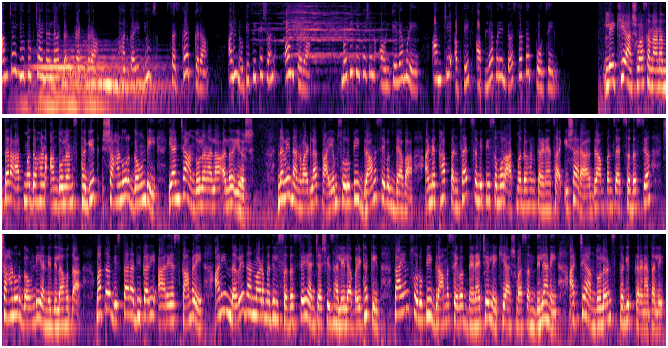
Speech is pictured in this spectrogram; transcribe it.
आमच्या यूट्यूब चॅनलला सबस्क्राईब करा. महानकारी न्यूज सबस्क्राईब करा आणि नोटिफिकेशन ऑन करा. नोटिफिकेशन ऑन केल्यामुळे आमचे अपडेट आपल्यापर्यंत सतत पोहोचेल. लेखी आश्वासनानंतर आत्मदहन आंदोलन स्थगित शहानूर गौंडी यांच्या आंदोलनाला आलं यश. नवे दानवाडला कायमस्वरूपी ग्रामसेवक द्यावा अन्यथा पंचायत समितीसमोर आत्मदहन करण्याचा इशारा ग्रामपंचायत सदस्य शहानूर गौंडी यांनी दिला होता. मात्र विस्तार अधिकारी आर एस कांबळे आणि नवे दानवाडमधील सदस्य यांच्याशी झालेल्या बैठकीत कायमस्वरूपी ग्रामसेवक देण्याचे लेखी आश्वासन दिल्याने आजचे आंदोलन स्थगित करण्यात आले.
